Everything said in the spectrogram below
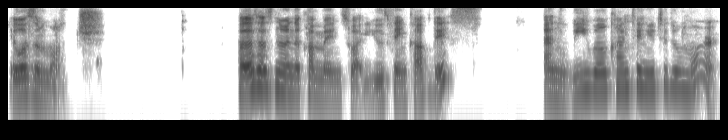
it wasn't much. let us know in the comments what you think of this, and we will continue to do more.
